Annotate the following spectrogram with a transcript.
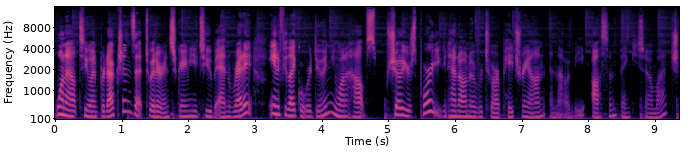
1L2N Productions at Twitter, Instagram, YouTube, and Reddit. And if you like what we're doing, you want to help show your support, you can head on over to our Patreon, and that would be awesome. Thank you so much.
